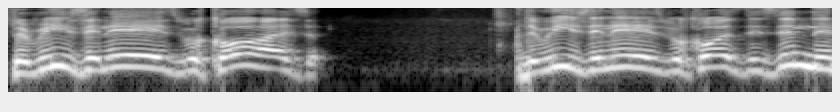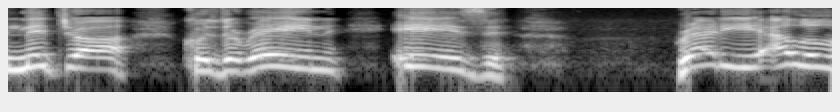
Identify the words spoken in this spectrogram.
the reason is because the reason is because the Zimnin Mitra, because the rain is ready. Let's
